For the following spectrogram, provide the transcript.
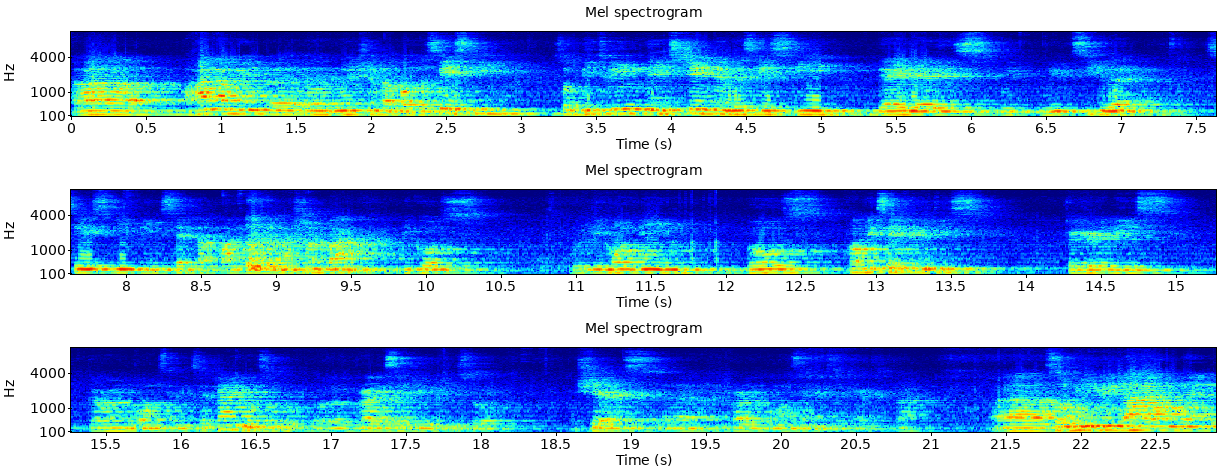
Uh, Hanna uh, mentioned about the CSD. So between the exchange and the CSD, the idea is we, we see the CSD being set up under the National Bank because we'll be holding both public securities, treasury treasuries, government bonds, and etc., and also uh, private securities, so shares, uh, private bonds, and etc. Uh, so we rely on the,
